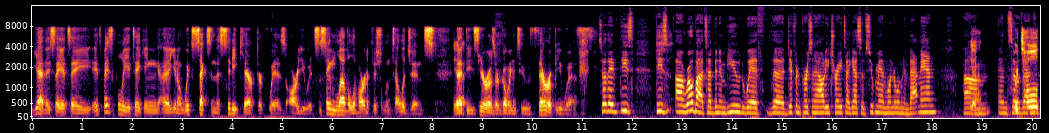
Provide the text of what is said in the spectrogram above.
Yeah, they say it's a. It's basically taking. Uh, you know, which Sex in the City character quiz are you? It's the same level of artificial intelligence Yeah. that these heroes are going to therapy with. So they these these uh, robots have been imbued with the different personality traits, I guess, of Superman, Wonder Woman, and Batman. Um, And so we're that- told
